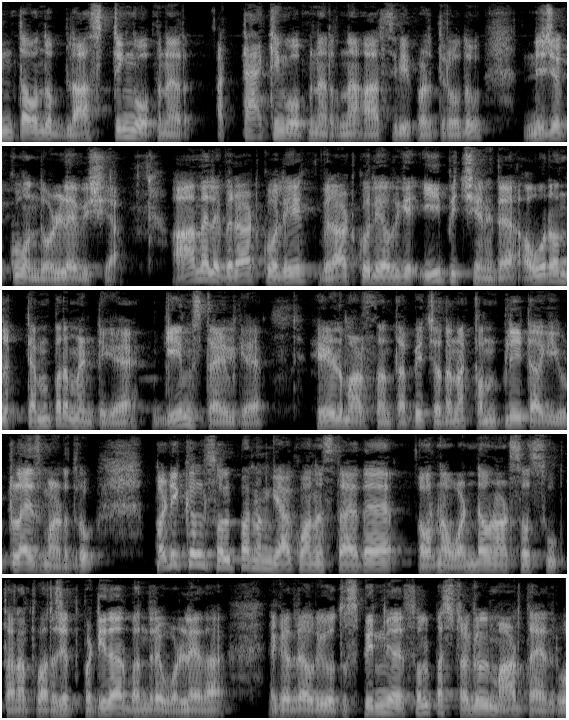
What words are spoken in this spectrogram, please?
ಇಂಥ ಒಂದು ಬ್ಲಾಸ್ಟಿಂಗ್ ಓಪನರ್ ಅಟ್ಯಾಕಿಂಗ್ ಓಪನರ್ನ ಆರ್ ಸಿ ಬಿ ಪಡೆದಿರೋದು ನಿಜಕ್ಕೂ ಒಂದು ಒಳ್ಳೆ ವಿಷಯ. ಆಮೇಲೆ ವಿರಾಟ್ ಕೊಹ್ಲಿ ವಿರಾಟ್ ಕೊಹ್ಲಿ ಅವರಿಗೆ ಈ ಪಿಚ್ ಏನಿದೆ ಅವರ ಒಂದು ಟೆಂಪರ್ಮೆಂಟ್ಗೆ ಗೇಮ್ ಸ್ಟೈಲ್ಗೆ ಹೇಳಿ ಮಾಡಿಸಿದಂಥ ಪಿಚ್ ಅದನ್ನ ಕಂಪ್ಲೀಟ್ ಆಗಿ ಯುಟಿಲೈಸ್ ಮಾಡಿದ್ರು. ಪಡಿಕಲ್ ಸ್ವಲ್ಪ ನಮ್ಗೆ ಯಾಕೋ ಅನಿಸ್ತಾ ಇದೆ, ಅವ್ರನ್ನ ಒನ್ ಡೌನ್ ಆಡಿಸೋದು ಸೂಕ್ತನ ಅಥವಾ ರಜತ್ ಪಟಿದಾರ್ ಬಂದ್ರೆ ಒಳ್ಳೇದ? ಯಾಕಂದ್ರೆ ಅವ್ರು ಇವತ್ತು ಸ್ಪಿನ್ಗೆ ಸ್ವಲ್ಪ ಸ್ಟ್ರಗಲ್ ಮಾಡ್ತಾ ಇದ್ರು,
